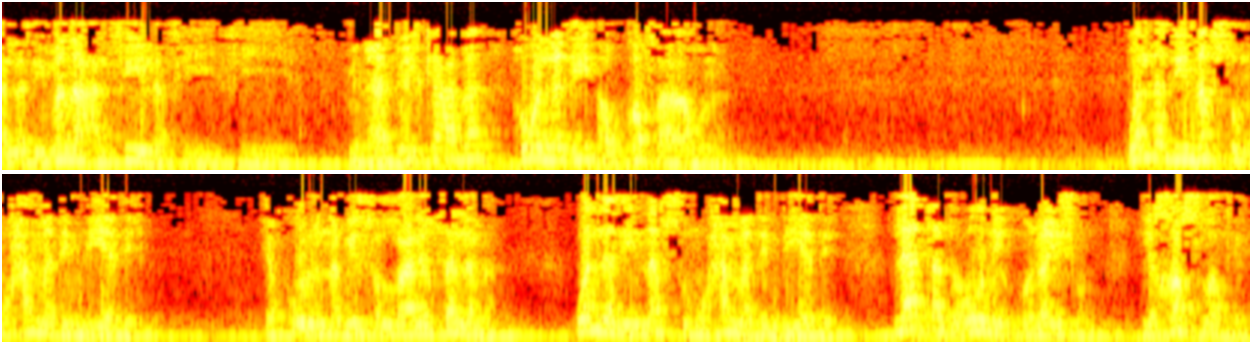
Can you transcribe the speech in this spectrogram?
الذي منع الفيل في في من هدم الكعبة هو الذي أوقفها هنا. والذي نفس محمد بيده؟ يقول النبي صلى الله عليه وسلم. والذي نفس محمد بيده؟ لا تدعوني قريش لخصلة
